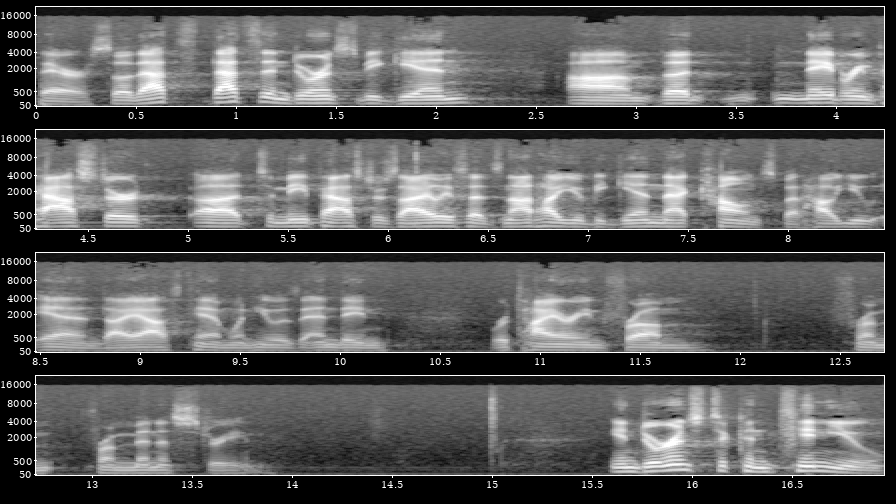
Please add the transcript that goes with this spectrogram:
there. So that's, that's endurance to begin. Um, the neighboring pastor uh, to me, Pastor Ziley, said, It's not how you begin that counts, but how you end. I asked him when he was ending, retiring from, from, from ministry. Endurance to continue.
